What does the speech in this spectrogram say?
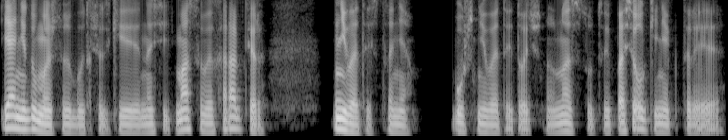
я не думаю, что это будет все-таки носить массовый характер не в этой стране. Уж не в этой точно. У нас тут и поселки некоторые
